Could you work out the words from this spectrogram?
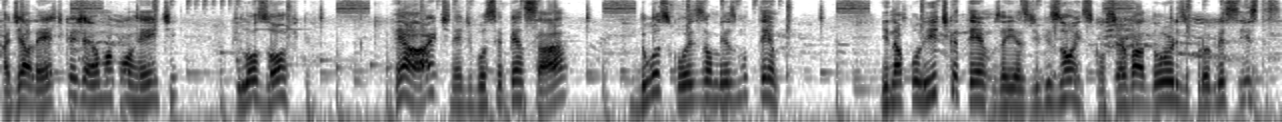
A dialética já é uma corrente filosófica. É a arte né, de você pensar duas coisas ao mesmo tempo. E na política temos aí as divisões, conservadores e progressistas,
